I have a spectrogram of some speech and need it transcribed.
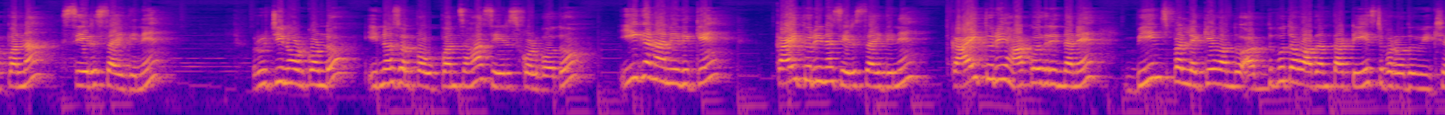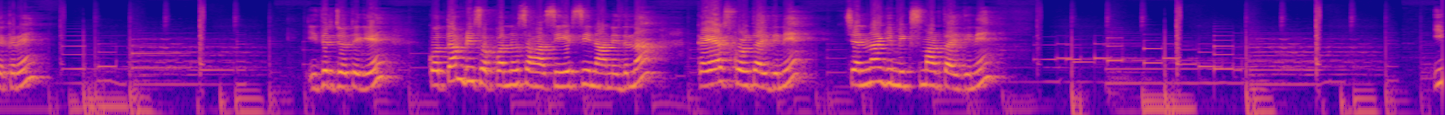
ಉಪ್ಪನ್ನು ಸೇರಿಸ್ತಾ ಇದ್ದೀನಿ. ರುಚಿ ನೋಡಿಕೊಂಡು ಇನ್ನೂ ಸ್ವಲ್ಪ ಉಪ್ಪನ್ನು ಸಹ ಸೇರಿಸ್ಕೊಳ್ಬೋದು. ಈಗ ನಾನು ಇದಕ್ಕೆ ಕಾಯಿ ತುರಿನ ಸೇರಿಸ್ತಾ ಇದ್ದೀನಿ. ಕಾಯಿ ತುರಿ ಹಾಕೋದ್ರಿಂದನೇ ಬೀನ್ಸ್ ಪಲ್ಯಕ್ಕೆ ಒಂದು ಅದ್ಭುತವಾದಂಥ ಟೇಸ್ಟ್ ಬರೋದು ವೀಕ್ಷಕರೇ. ಇದ್ರ ಜೊತೆಗೆ ಕೊತ್ತಂಬರಿ ಸೊಪ್ಪನ್ನು ಸಹ ಸೇರಿಸಿ ನಾನು ಇದನ್ನ ಕೈಯಾಡಿಸ್ಕೊಳ್ತಾ ಇದ್ದೀನಿ. ಚೆನ್ನಾಗಿ ಮಿಕ್ಸ್ ಮಾಡ್ತಾ ಇದ್ದೀನಿ. ಈ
